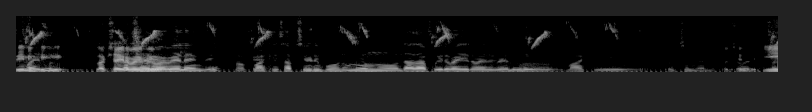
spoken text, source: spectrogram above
దీనికి. లక్ష ఇరవై లక్ష వేలు ఇరవై వేలు. అయింది. ఓకే. మాకు సబ్సిడీ పోను మేము దాదాపు ఇరవై ఇరవై ఐదు వేలు మాకు వచ్చిందండి. వచ్చింది. ఈ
